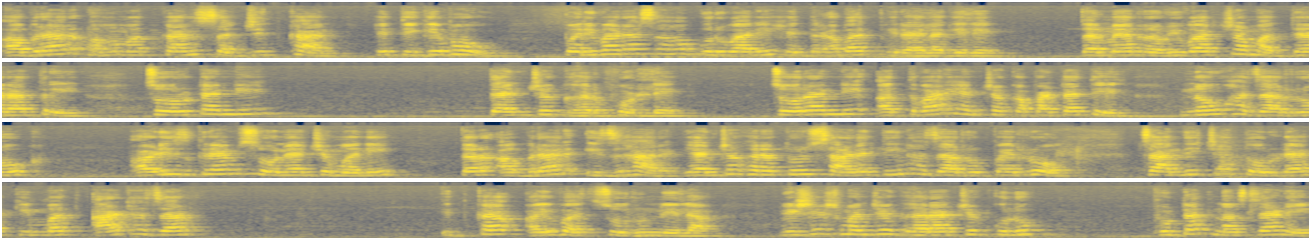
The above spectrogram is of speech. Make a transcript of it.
अब्रार अहमद खान सज्जिद खान हे तिघे भाऊ परिवारासह गुरुवारी हैदराबाद फिरायला गेले. दरम्यान रविवारच्या मध्यरात्री चोरट्यांनी त्यांचे घर फोडले. चोरांनी अतवार यांच्या कपाटातील नऊ हजार रोख अडीच ग्रॅम सोन्याचे मणी तर अब्रार इजहार यांच्या घरातून साडेतीन हजार रुपये रोख चांदीच्या तोरड्या किंमत आठ हजार इतका ऐवज चोरून नेला. विशेष म्हणजे घराचे कुलूप फुटत नसल्याने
